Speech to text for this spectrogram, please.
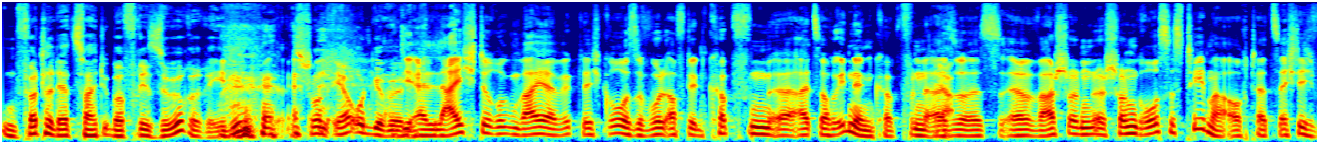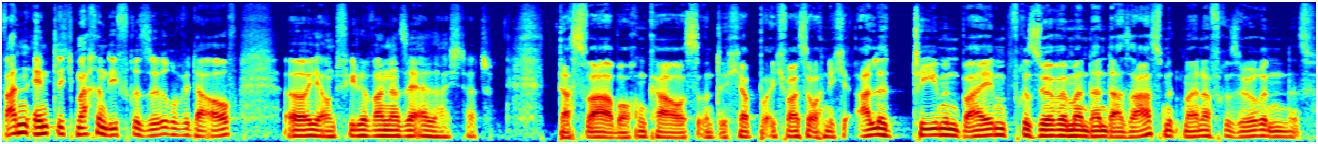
ein Viertel der Zeit über Friseure reden. ist schon eher ungewöhnlich. Die Erleichterung war ja wirklich groß, sowohl auf den Köpfen äh, als auch in den Köpfen. Also ja. es äh, war schon, schon ein großes Thema auch tatsächlich. Wann endlich machen die Friseure wieder auf? Äh, ja, und viele waren da sehr erleichtert. Das war aber auch ein Chaos. Und ich habe, ich weiß auch nicht, alle Themen beim Friseur, wenn man dann da saß mit meiner Friseurin, das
